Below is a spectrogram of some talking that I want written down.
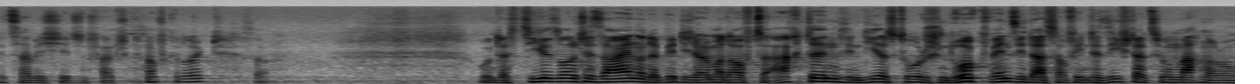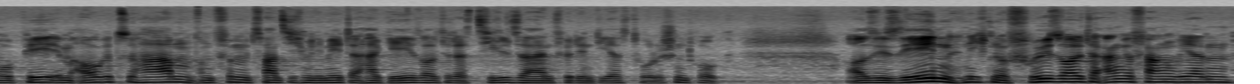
Jetzt habe ich hier den falschen Knopf gedrückt. So. Und das Ziel sollte sein, und da bitte ich auch immer darauf zu achten, den diastolischen Druck, wenn Sie das auf Intensivstation machen oder im OP, im Auge zu haben. Und 25 mm Hg sollte das Ziel sein für den diastolischen Druck. Also Sie sehen, nicht nur früh sollte angefangen werden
